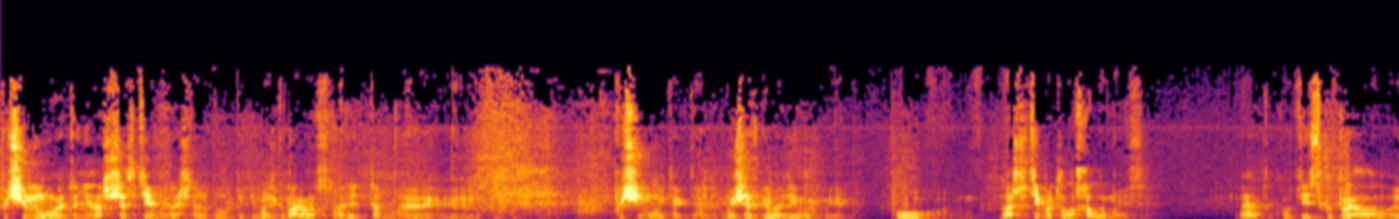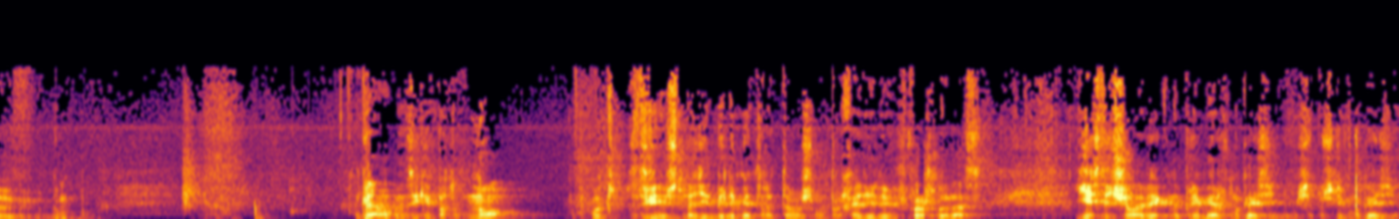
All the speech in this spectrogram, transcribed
Почему? Это не наша сейчас тема. Иначе надо было поднимать гоморрот, смотреть там, э, почему и так далее. Мы сейчас говорим э, по... Наша тема это лохал и майса. Да, так вот, есть такое правило, э, гм- грамма бензикин потом. Но, вот, сдвинусь на один миллиметр от того, что мы проходили в прошлый раз, если человек, например, в магазине, мы сейчас пришли в магазин,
